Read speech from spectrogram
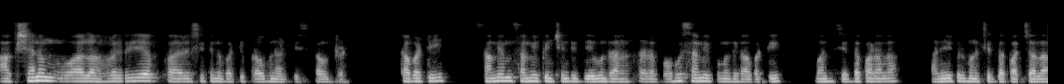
ఆ క్షణం వాళ్ళ హృదయ పరిస్థితిని బట్టి ప్రభు నడిపిస్తూ ఉంటాడు. కాబట్టి సమయం సమీపించింది దేవుని రాకడ బహు సమీపం ఉంది కాబట్టి మనం సిద్ధపడాలా? అనేకులు మనం సిద్ధపరచాలా?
